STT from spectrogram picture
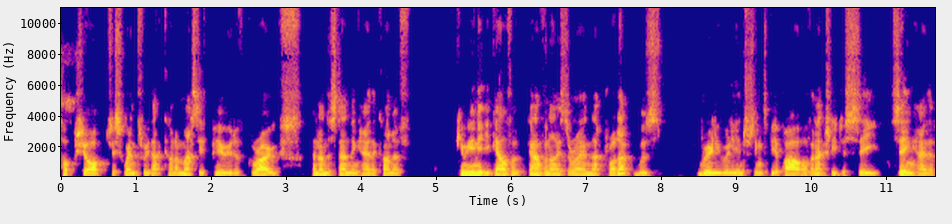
Top Shot just went through that kind of massive period of growth and understanding how the kind of community galvanized around that product was really really interesting to be a part of and actually just see seeing how the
